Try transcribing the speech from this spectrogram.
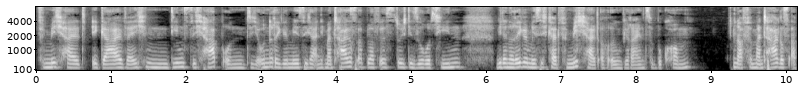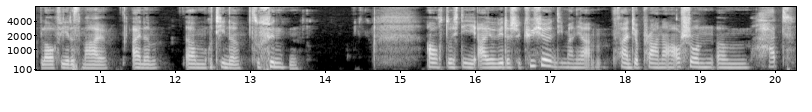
für mich halt egal welchen Dienst ich habe und je unregelmäßiger eigentlich mein Tagesablauf ist, durch diese Routinen wieder eine Regelmäßigkeit für mich halt auch irgendwie reinzubekommen und auch für meinen Tagesablauf jedes Mal eine ähm, Routine zu finden. Auch durch die ayurvedische Küche, die man ja im Find Your Prana auch schon ähm, hat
